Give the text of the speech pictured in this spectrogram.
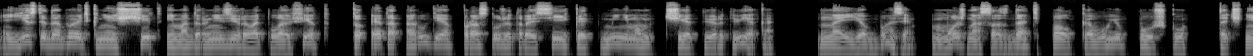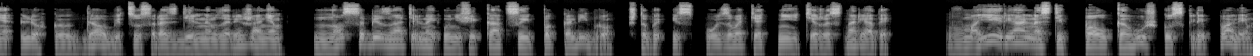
Если добавить к ней щит и модернизировать лафет, то это орудие прослужит России как минимум четверть века. На ее базе можно создать полковую пушку, точнее легкую гаубицу с раздельным заряжанием, но с обязательной унификацией по калибру, чтобы использовать одни и те же снаряды. В моей реальности полковушку склепали,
